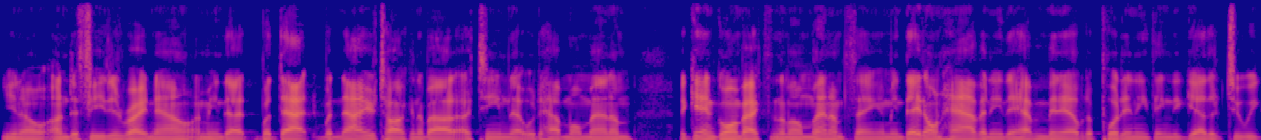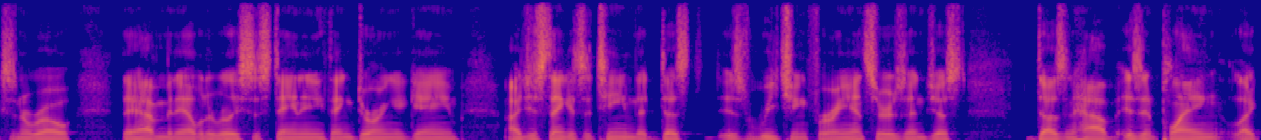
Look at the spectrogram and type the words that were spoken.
you know, undefeated right now. I mean that, but that, but now you're talking about a team that would have momentum. Again, going back to the momentum thing. I mean, they don't have any. They haven't been able to put anything together two weeks in a row. They haven't been able to really sustain anything during a game. I just think it's a team that just is reaching for answers and just doesn't have isn't playing like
